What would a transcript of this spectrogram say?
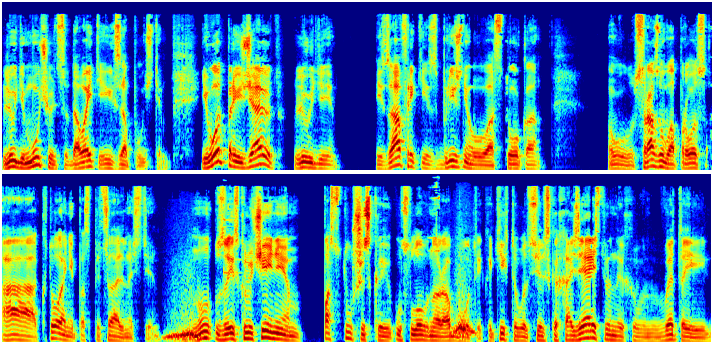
Люди мучаются, давайте их запустим. И вот приезжают люди из Африки, из Ближнего Востока, Сразу вопрос, а кто они по специальности? Ну, за исключением пастушеской условно работы, каких-то вот сельскохозяйственных в этой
